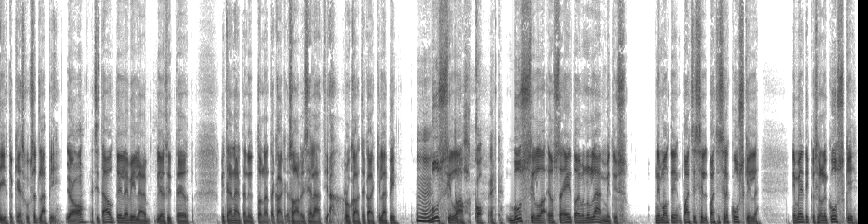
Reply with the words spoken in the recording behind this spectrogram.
hiihtokeskukset läpi. Joo. Et sitä oltiin levillä ja, sitten mitä näitä nyt on, näitä kaikki saariselät ja rukaat ja kaikki läpi. Mm. Bussilla, Tahko ehkä. bussilla, jossa ei toiminut lämmitys, niin me oltiin, paitsi sille, paitsi sille kuskille, niin mietitkö, siinä oli kuski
